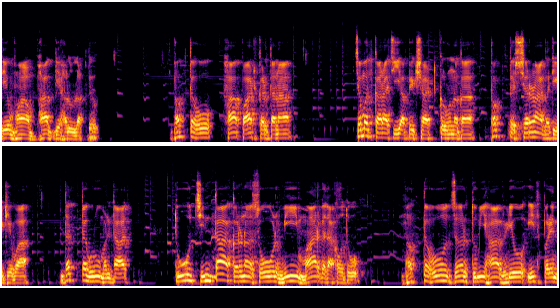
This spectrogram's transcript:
तेव्हा भाग्य हलू लागतं. भक्त हो हा पाठ करताना चमत्काराची अपेक्षा करू नका. फक्त शरणागती ठेवा. दत्तगुरु म्हणतात तू चिंता करणं सोड मी मार्ग दाखवतो. भक्त हो जर तुम्ही हा व्हिडिओ इथपर्यंत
